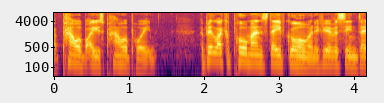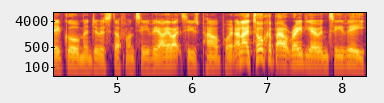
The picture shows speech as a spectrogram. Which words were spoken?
a power. I use PowerPoint. A bit like a poor man's Dave Gorman. If you've ever seen Dave Gorman do his stuff on TV, I like to use PowerPoint, and I talk about radio and TV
